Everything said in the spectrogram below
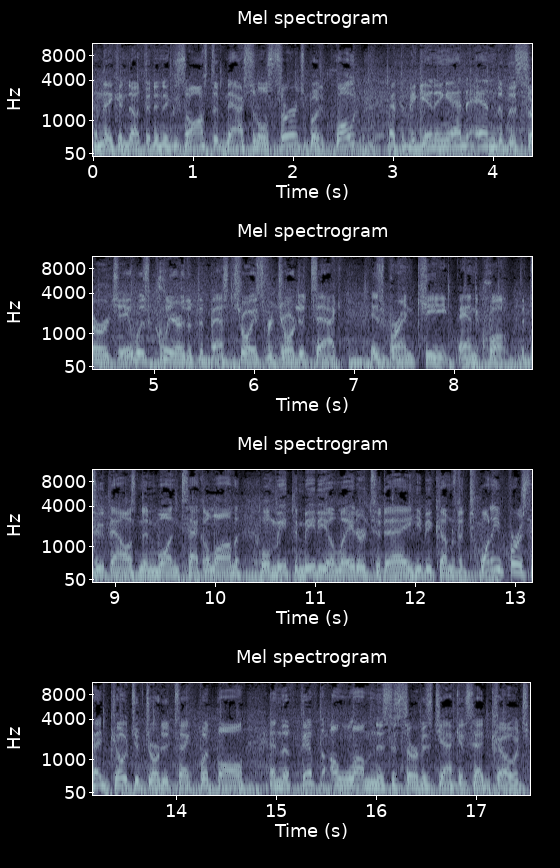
and they conducted an exhaustive national search. But, quote, at the beginning and end of the search, it was clear that the best choice for Georgia Tech is Brent Key, end quote. The 2001 Tech alum will meet the media later today. He becomes the 21st head coach of Georgia Tech football and the fifth alumnus to serve as Jackets head coach.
